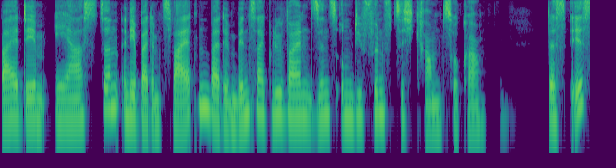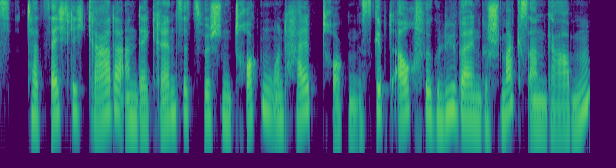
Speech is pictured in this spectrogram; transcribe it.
bei dem ersten, nee, bei dem zweiten, bei dem Winzerglühwein sind es um die 50 Gramm Zucker. Das ist tatsächlich gerade an der Grenze zwischen trocken und halbtrocken. Es gibt auch für Glühwein Geschmacksangaben.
